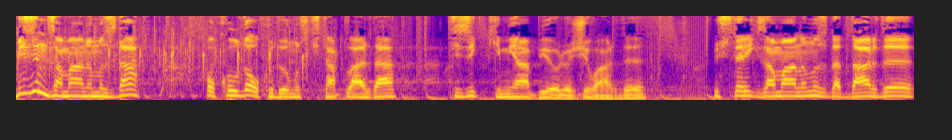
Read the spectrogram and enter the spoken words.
Bizim zamanımızda okulda okuduğumuz kitaplarda fizik, kimya, biyoloji vardı. Üstelik zamanımız da dardı.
